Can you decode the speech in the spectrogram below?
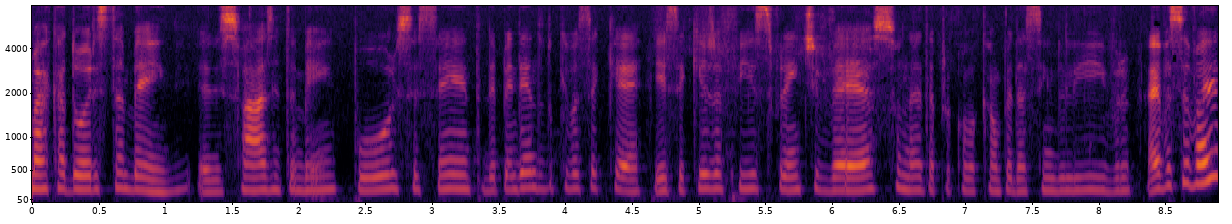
Marcadores também, eles fazem também por 60, dependendo do que você quer. Esse aqui eu já fiz frente e verso, né? Dá para colocar um pedacinho do livro. Aí você vai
